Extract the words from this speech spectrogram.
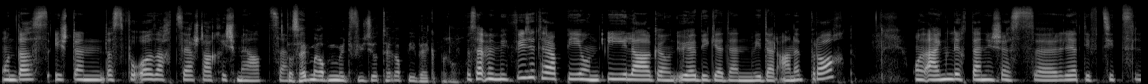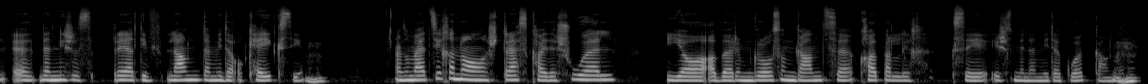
und das ist dann, das verursacht sehr starke Schmerzen. Das hat man aber mit Physiotherapie weggebracht. Das hat man mit Physiotherapie und Einlagen und Übungen dann wieder angebracht. Und eigentlich dann ist es äh, relativ Zeit, äh, dann ist es relativ lang dann wieder okay gewesen. Also man hat sicher noch Stress in der Schule, ja, aber im Großen und Ganzen körperlich gesehen ist es mir dann wieder gut gegangen.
